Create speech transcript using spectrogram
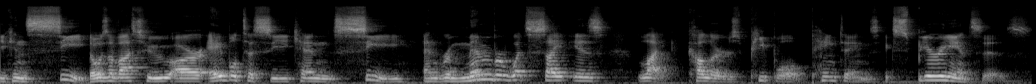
You can see. Those of us who are able to see can see and remember what sight is like colors, people, paintings, experiences,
